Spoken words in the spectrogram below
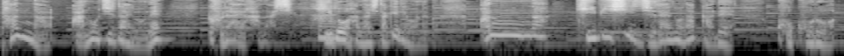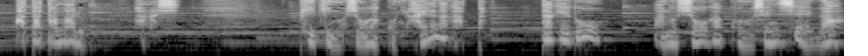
単なあの時代のね暗い話ひどい話だけではなく、はい、あんな厳しい時代の中で心温まる話北京の小学校に入れなかった。だけどあの小学校の先生が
